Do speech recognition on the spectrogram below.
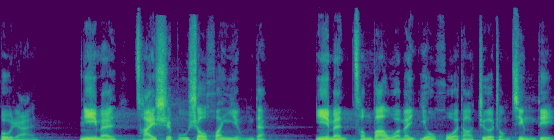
不然，你们才是不受欢迎的。你们曾把我们诱惑到这种境地，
